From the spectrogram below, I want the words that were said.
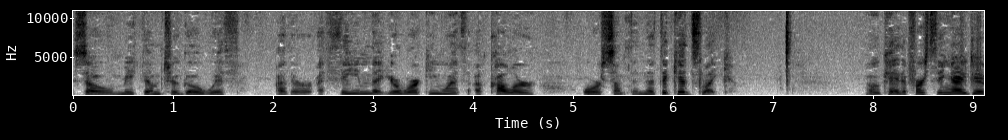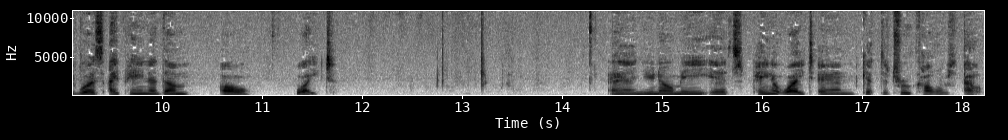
So make them to go with either a theme that you're working with, a color, or something that the kids like. Okay, the first thing I did was I painted them all white. And you know me, it's paint it white and get the true colors out.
